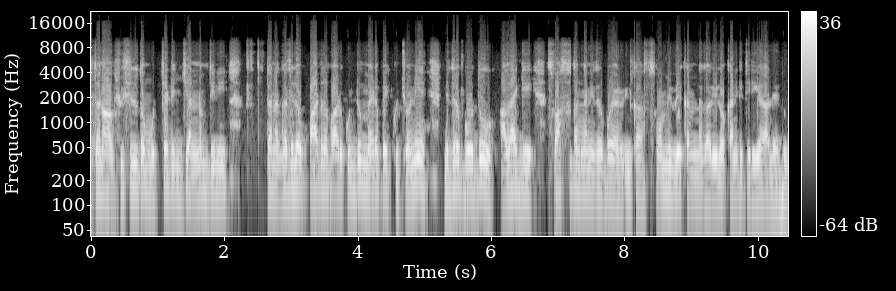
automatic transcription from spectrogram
తన శిష్యులతో ముచ్చటించి అన్నం తిని తన గదిలో పాటలు పాడుకుంటూ మేడపై కూర్చొని నిద్రపోతూ అలాగే శాశ్వతంగా నిద్రపోయారు ఇంకా స్వామి వివేకానంద గారు ఈ లోకానికి తిరిగి రాలేదు.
